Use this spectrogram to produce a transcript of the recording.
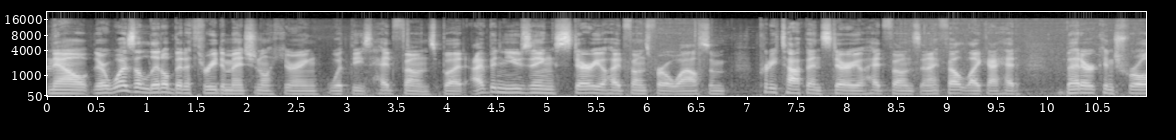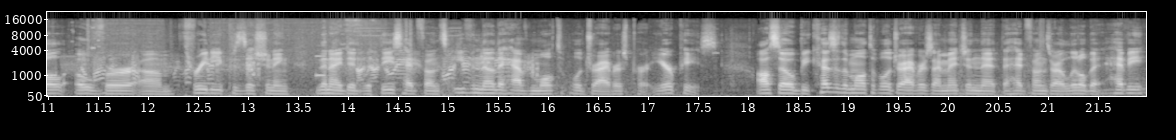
Now, there was a little bit of three-dimensional hearing with these headphones, but I've been using stereo headphones for a while, some pretty top-end stereo headphones, and I felt like I had better control over um, 3D positioning than I did with these headphones, even though they have multiple drivers per earpiece. Also, because of the multiple drivers, I mentioned that the headphones are a little bit heavy.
